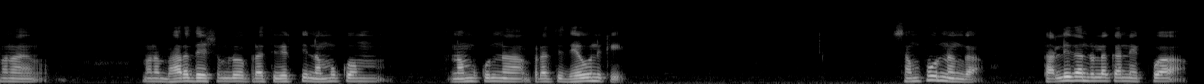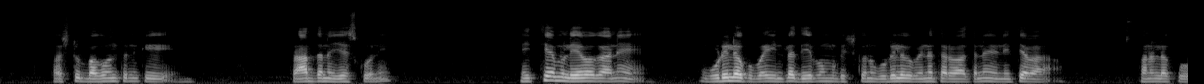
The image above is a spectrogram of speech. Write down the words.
మన మన భారతదేశంలో ప్రతి వ్యక్తి నమ్ముకోం నమ్ముకున్న ప్రతి దేవునికి సంపూర్ణంగా తల్లిదండ్రుల కన్నా ఎక్కువ ఫస్ట్ భగవంతునికి ప్రార్థన చేసుకొని నిత్యం లేవగానే గుడిలోకి పోయి ఇంట్లో దీపం ముట్టించుకొని గుడిలోకి పోయిన తర్వాతనే నిత్య పనులకు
